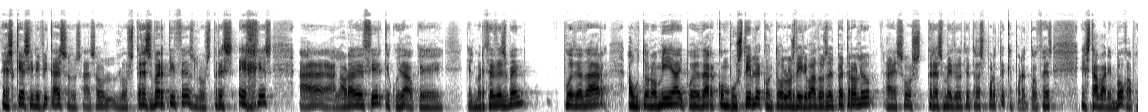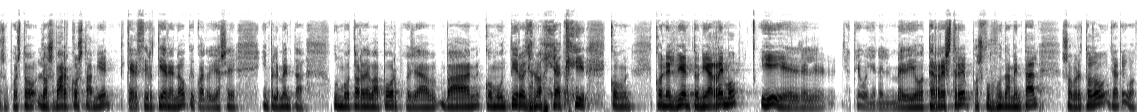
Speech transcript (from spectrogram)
Es que significa eso, o sea, son los tres vértices, los tres ejes, a, a la hora de decir que, cuidado, que, que el Mercedes-Benz puede dar autonomía y puede dar combustible con todos los derivados del petróleo a esos tres medios de transporte que por entonces estaban en boga. Por supuesto, los barcos también, que decir tiene, ¿no? Que cuando ya se implementa un motor de vapor, pues ya van como un tiro, ya no había que ir con, con el viento ni a remo. y en el, ya digo, y en el medio terrestre pues fue fundamental, sobre todo, ya digo,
